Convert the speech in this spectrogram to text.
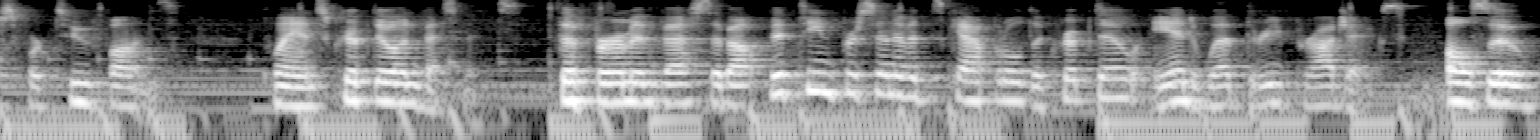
for two funds, plans crypto investments. The firm invests about 15% of its capital to crypto and Web3 projects. Also,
